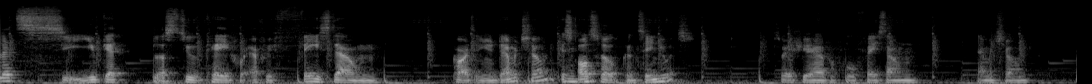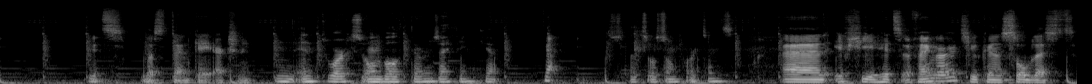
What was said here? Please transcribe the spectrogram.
let's see, you get plus 2k for every face down card in your damage zone. It's Mhm. also continuous. So if you have a full face down damage zone, it's plus 10k actually. And, and it works on both turns, I think. Yeah. Yeah. So that's also important. And if she hits a Vanguard, you can Soul Blast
